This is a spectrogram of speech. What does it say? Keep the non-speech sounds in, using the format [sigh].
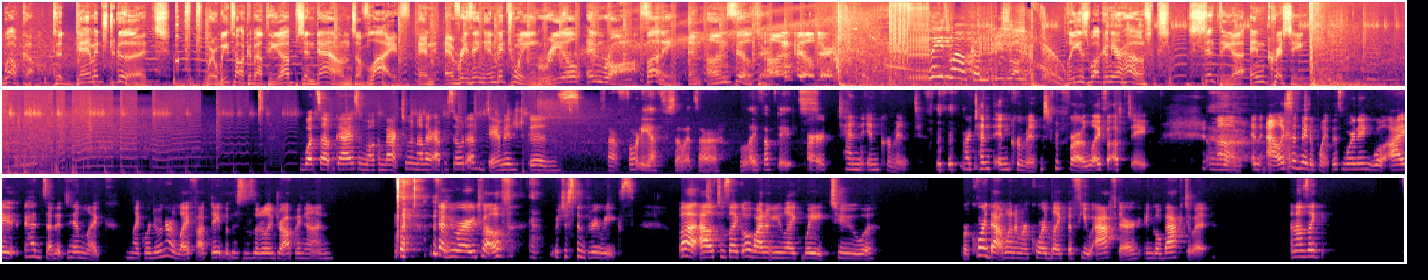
Welcome to Damaged Goods, where we talk about the ups and downs of life and everything in between. Real and raw, funny and unfiltered. Unfiltered. Please welcome. Please welcome. Please welcome your hosts, Cynthia and Chrissy. What's up, guys, and welcome back to another episode of Damaged Goods, It's our 40th, so it's our life updates. our 10 increment, [laughs] our 10th increment for our life update. Um, and Alex had made a point this morning. Well, I had said it to him like, like, we're doing our life update, but this is literally dropping on [laughs] February 12th, [laughs] which is in three weeks. But Alex was like, oh, why don't you like wait to record that one and record like the few after and go back to it? And I was like,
